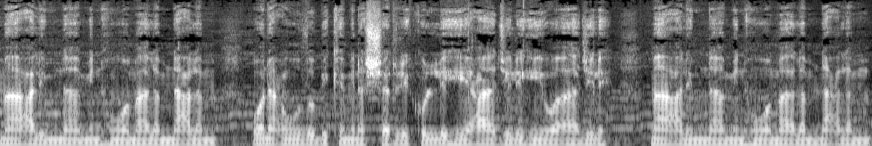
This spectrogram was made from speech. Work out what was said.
ما علمنا منه وما لم نعلم ونعوذ بك من الشر كله عاجله وآجله ما علمنا منه وما لم نعلم.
